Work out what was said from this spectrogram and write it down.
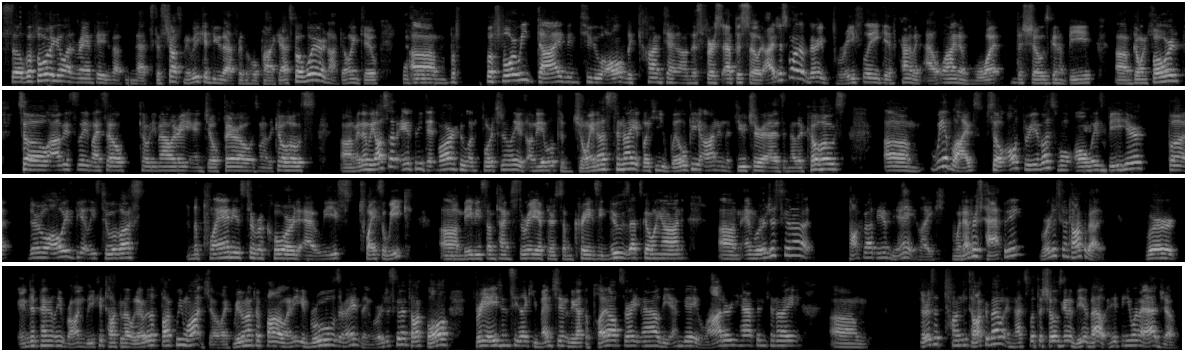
So before we go on rampage about the Nets, because trust me, we could do that for the whole podcast, but we're not going to. Um, be- before we dive into all the content on this first episode, I just want to very briefly give kind of an outline of what the show is going to be um, going forward. So obviously, myself, Cody Mallory, and Joe Farrow is one of the co-hosts. Um, and then we also have Anthony Ditmar, who unfortunately is unable to join us tonight, but he will be on in the future as another co host. Um, we have lives, so all three of us won't always be here, but there will always be at least two of us. The plan is to record at least twice a week, um, maybe sometimes three if there's some crazy news that's going on. Um, and we're just going to talk about the NBA. Like, whatever's happening, we're just going to talk about it we're independently run. We could talk about whatever the fuck we want, Joe. Like we don't have to follow any rules or anything. We're just gonna talk ball. Free agency, like you mentioned, we got the playoffs right now. The NBA lottery happened tonight. Um, there's a ton to talk about, and that's what the show's gonna be about. Anything you want to add, Joe?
